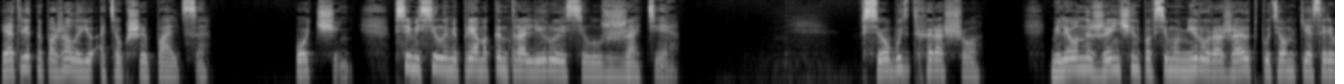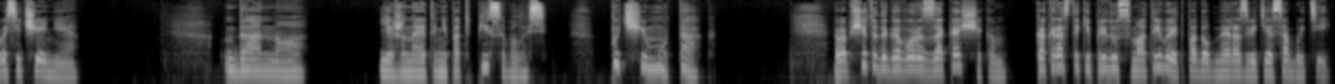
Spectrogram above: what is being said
и ответно пожал ее отекшие пальцы. Очень, всеми силами прямо контролируя силу сжатия. Все будет хорошо. Миллионы женщин по всему миру рожают путем кесарево сечения. Да, но... Я же на это не подписывалась. Почему так? Вообще-то договор с заказчиком как раз-таки предусматривает подобное развитие событий.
